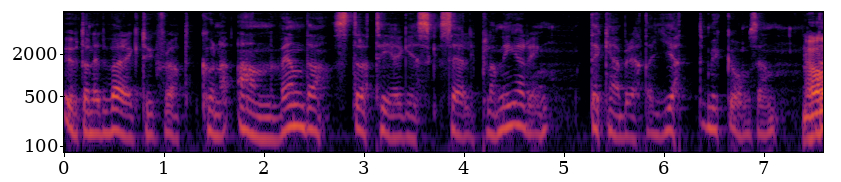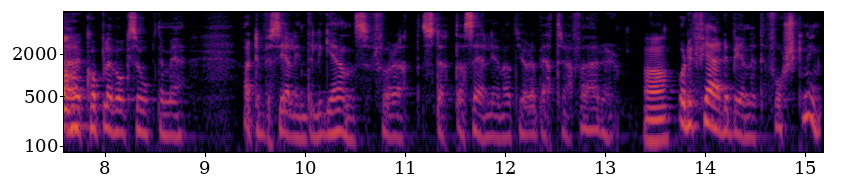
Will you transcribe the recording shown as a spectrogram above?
utan ett verktyg för att kunna använda strategisk säljplanering. Det kan jag berätta jättemycket om sen. Ja. Där kopplar vi också ihop det med artificiell intelligens för att stötta säljarna att göra bättre affärer. Ja. Och det fjärde benet är forskning.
